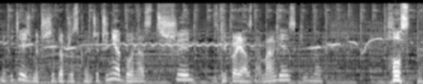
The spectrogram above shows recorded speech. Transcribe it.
nie wiedzieliśmy, czy się dobrze skończy, czy nie. Było nas trzy, tylko ja znam angielski, no. Hostel.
